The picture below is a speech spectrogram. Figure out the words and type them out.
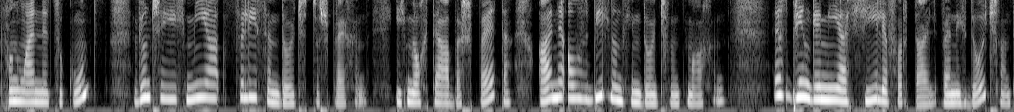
Von meiner Zukunft wünsche ich mir, fließend Deutsch zu sprechen. Ich möchte aber später eine Ausbildung in Deutschland machen. Es bringe mir viele Vorteile, wenn ich Deutschland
